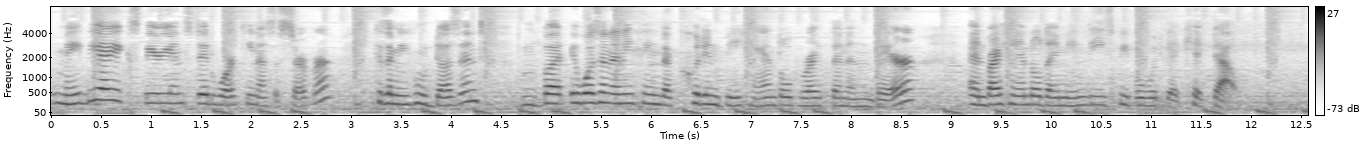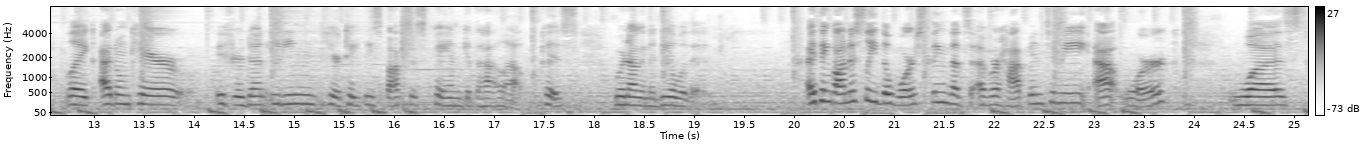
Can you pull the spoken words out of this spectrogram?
maybe I experienced it working as a server, because I mean, who doesn't? But it wasn't anything that couldn't be handled right then and there. And by handled, I mean these people would get kicked out. Like I don't care if you're done eating. Here, take these boxes, pay, and get the hell out, because we're not gonna deal with it. I think honestly, the worst thing that's ever happened to me at work was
